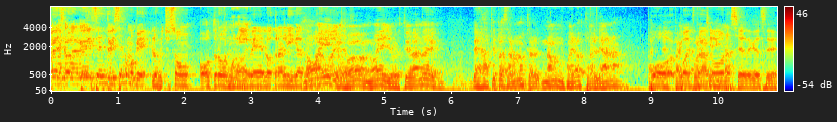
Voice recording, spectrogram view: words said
ver, cuando que- tú dices, tú dices como que los bichos son otro nivel, otra liga. No ellos, weón, no ellos, estoy hablando de dejaste pasar una, una mujer australiana Por, pa- estar con una asiática, sí.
